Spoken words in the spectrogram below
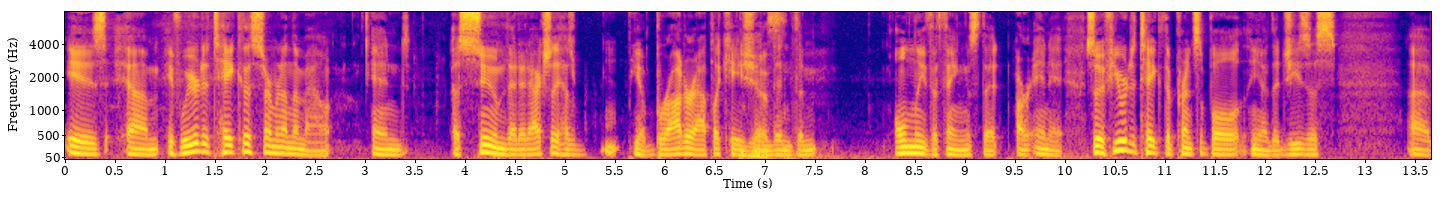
is um, if we were to take the Sermon on the Mount and assume that it actually has you know broader application Yes. than the only the things that are in it. So if you were to take the principle you know that Jesus uh,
